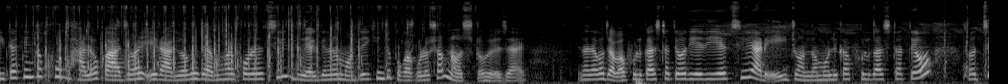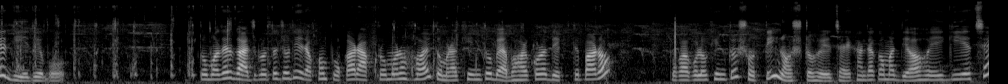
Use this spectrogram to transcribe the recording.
এইটা কিন্তু খুব ভালো কাজ হয়। এর আগেও আমি ব্যবহার করেছি। দু একদিনের মধ্যেই কিন্তু পোকাগুলো সব নষ্ট হয়ে যায়। এখানে দেখো জবা ফুল গাছটাতেও দিয়ে দিয়েছি আর এই চন্দ্রমল্লিকা ফুল গাছটাতেও হচ্ছে দিয়ে দেব। তোমাদের গাছগুলোতে যদি এরকম পোকার আক্রমণ হয়, তোমরা কিন্তু ব্যবহার করে দেখতে পারো। পোকাগুলো কিন্তু সত্যিই নষ্ট হয়ে যায়। এখানে দেখো আমার দেওয়া হয়ে গিয়েছে।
